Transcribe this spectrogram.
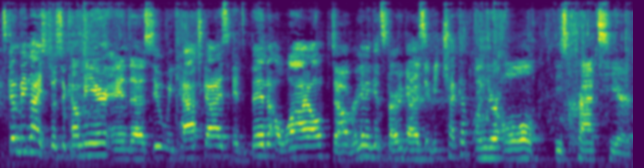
it's gonna be nice just to come here and uh, see what we catch, guys. It's been a while, so we're gonna get started, guys. If you check up under all these cracks here,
